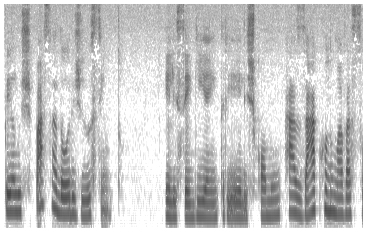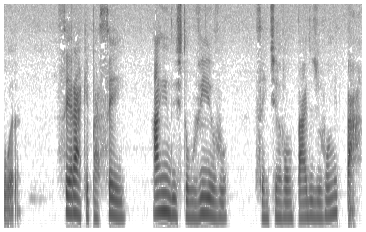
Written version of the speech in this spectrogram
pelos passadores do cinto. Ele seguia entre eles como um casaco numa vassoura. Será que passei? Ainda estou vivo? Sentia vontade de vomitar.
